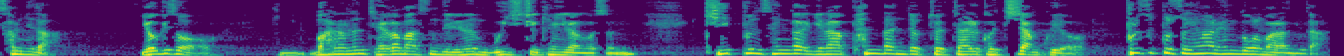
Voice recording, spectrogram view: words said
삽니다. 여기서 말하는 제가 말씀드리는 무의식적 행위란 것은 깊은 생각이나 판단적 절차를 거치지 않고요. 불쑥불쑥 행하는 행동을 말합니다.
